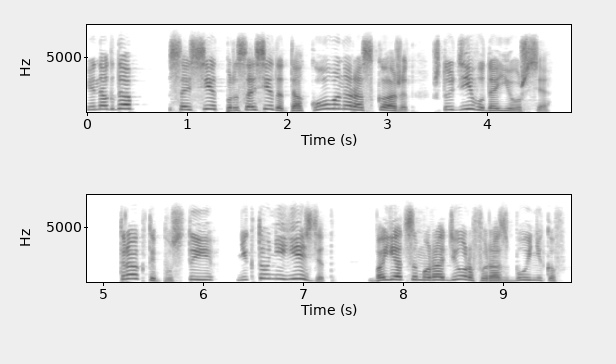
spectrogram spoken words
Иногда Сосед про соседа такого на расскажет, что диву даешься. Тракты пустые, никто не ездит, боятся мародеров и разбойников,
